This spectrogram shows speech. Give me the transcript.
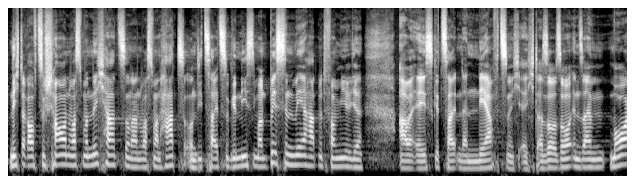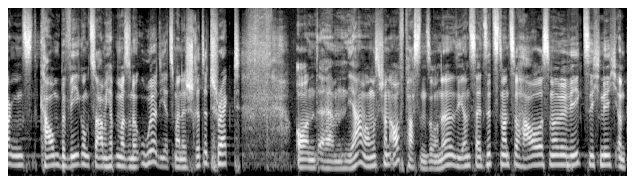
nicht darauf zu schauen, was man nicht hat, sondern was man hat und die Zeit zu genießen, die man ein bisschen mehr hat mit Familie. Aber ey, es gibt Zeiten, da nervt es mich echt. Also so in seinem Morgens kaum Bewegung zu haben. Ich habe immer so eine Uhr, die jetzt meine Schritte trackt. Und ähm, ja, man muss schon aufpassen so, ne? Die ganze Zeit sitzt man zu Hause, man bewegt sich nicht. Und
